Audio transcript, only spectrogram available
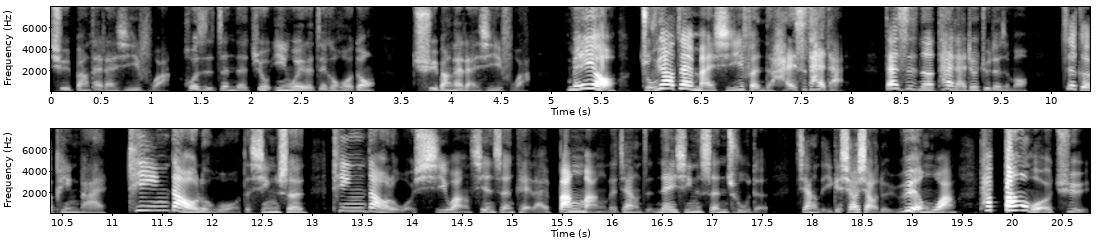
去帮太太洗衣服啊？或者是真的就因为了这个活动？去帮太太洗衣服啊？没有，主要在买洗衣粉的还是太太。但是呢，太太就觉得什么？这个品牌听到了我的心声，听到了我希望先生可以来帮忙的这样子，内心深处的这样的一个小小的愿望，他帮我去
